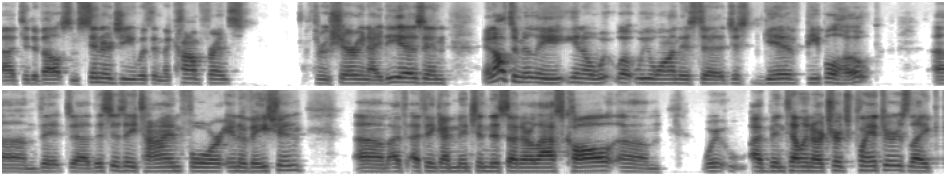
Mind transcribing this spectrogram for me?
uh, to develop some synergy within the conference through sharing ideas. And, and ultimately, you know, what we want is to just give people hope um, that uh, this is a time for innovation. Um, I, I, think I mentioned this at our last call. Um, I've been telling our church planters, like,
